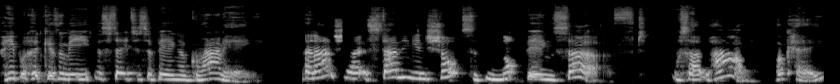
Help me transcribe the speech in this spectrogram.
people had given me the status of being a granny. And actually, standing in shops and not being served was like, wow, okay,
